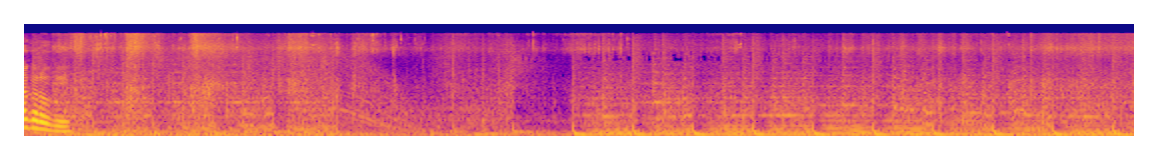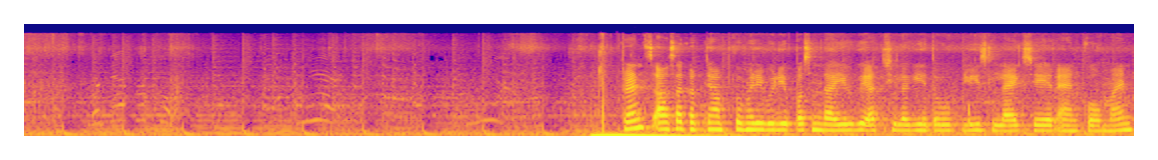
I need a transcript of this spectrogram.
क्या करोगे? फ्रेंड्स आशा करते हैं आपको मेरी वीडियो पसंद आई होगी, अच्छी लगी है तो please like share and comment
